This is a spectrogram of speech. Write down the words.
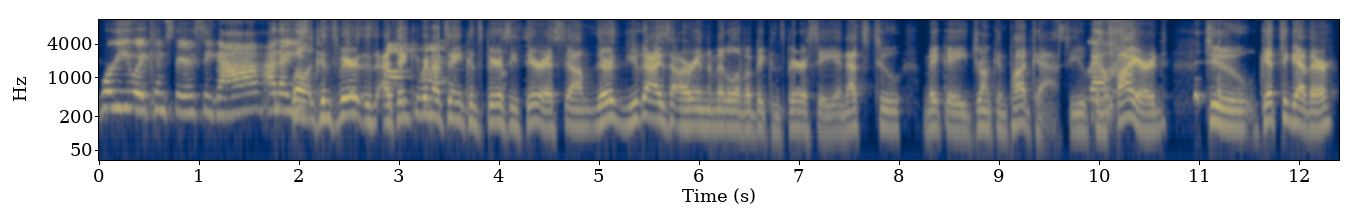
were you a conspiracy guy? I know you. Well, conspiracy. I think you were not saying conspiracy theorists. Um, there, you guys are in the middle of a big conspiracy, and that's to make a drunken podcast. You Well- conspired to get together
